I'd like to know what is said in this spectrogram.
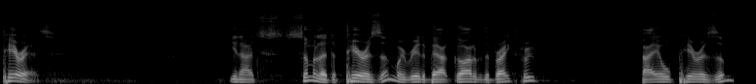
Perez. You know, it's similar to Perazim. We read about God of the breakthrough, Baal Perazim.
